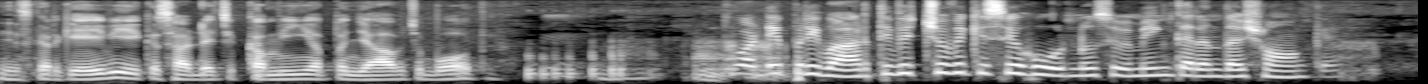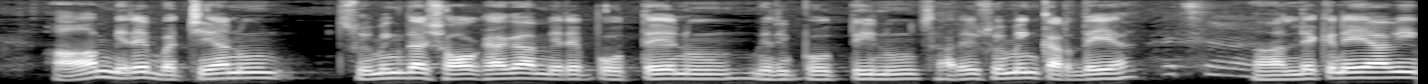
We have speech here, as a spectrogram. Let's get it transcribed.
ਇਸ ਕਰਕੇ ਇਹ ਵੀ ਇੱਕ ਸਾਡੇ 'ਚ ਕਮੀ ਆ ਪੰਜਾਬ 'ਚ ਬਹੁਤ। ਤੁਹਾਡੇ ਪਰਿਵਾਰ ਦੇ ਵਿੱਚੋਂ ਵੀ ਕਿਸੇ ਹੋਰ ਨੂੰ ਸਵਿਮਿੰਗ ਕਰਨ ਦਾ ਸ਼ੌਂਕ ਹੈ? ਹਾਂ ਮੇਰੇ ਬੱਚਿਆਂ ਨੂੰ ਸਵਿਮਿੰਗ ਦਾ ਸ਼ੌਕ ਹੈਗਾ ਮੇਰੇ ਪੋਤੇ ਨੂੰ ਮੇਰੀ ਪੋਤੀ ਨੂੰ ਸਾਰੇ ਸਵਿਮਿੰਗ ਕਰਦੇ ਆ। ਹਾਂ ਲੇਕਿਨ ਇਹ ਆ ਵੀ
